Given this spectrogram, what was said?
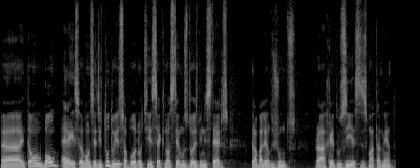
Uh, então, o bom é isso. Vamos dizer, de tudo isso, a boa notícia é que nós temos dois ministérios trabalhando juntos para reduzir esse desmatamento.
